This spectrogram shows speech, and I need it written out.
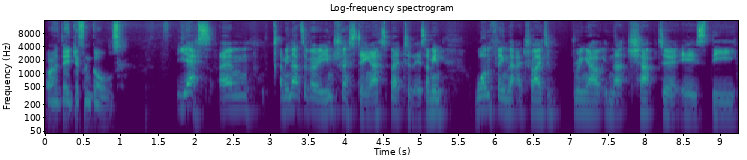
Or are they different goals? Yes. Um, I mean, that's a very interesting aspect to this. I mean, one thing that I try to bring out in that chapter is the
